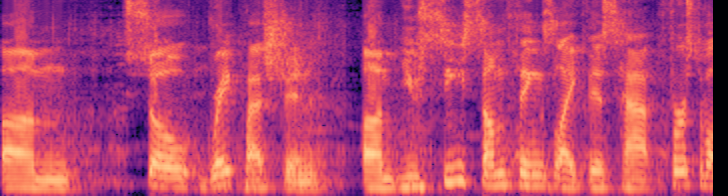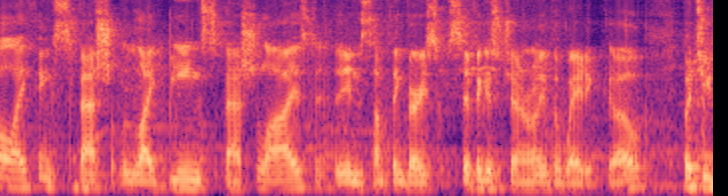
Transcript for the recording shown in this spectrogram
um, so great question. Um, you see some things like this happen. First of all, I think special, like being specialized in something very specific, is generally the way to go. But you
